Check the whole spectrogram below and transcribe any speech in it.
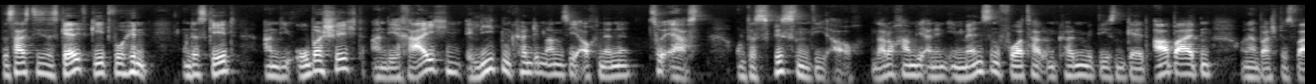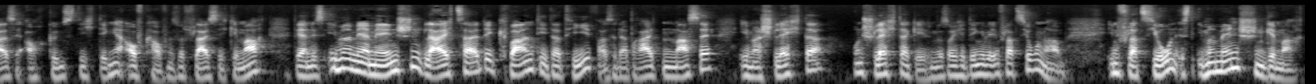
das heißt, dieses Geld geht wohin? Und es geht an die Oberschicht, an die Reichen, Eliten könnte man sie auch nennen, zuerst. Und das wissen die auch. Und dadurch haben die einen immensen Vorteil und können mit diesem Geld arbeiten und dann beispielsweise auch günstig Dinge aufkaufen. Das wird fleißig gemacht, während es immer mehr Menschen gleichzeitig quantitativ, also der breiten Masse, immer schlechter und schlechter geht. Und wir solche Dinge wie Inflation haben. Inflation ist immer menschengemacht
